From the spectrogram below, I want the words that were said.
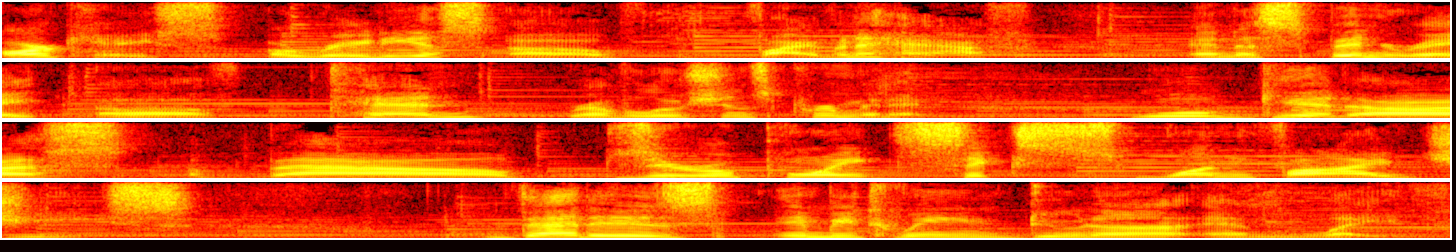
our case, a radius of 5.5 and a spin rate of 10 revolutions per minute will get us about 0.615 Gs. That is in between Duna and Laythe.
